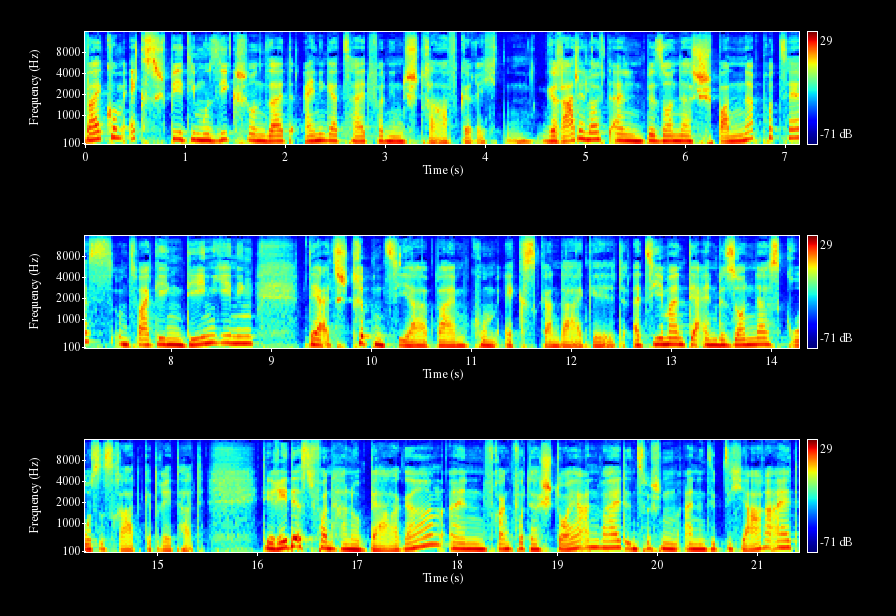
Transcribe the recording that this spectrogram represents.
Bei Cum-Ex spielt die Musik schon seit einiger Zeit vor den Strafgerichten. Gerade läuft ein besonders spannender Prozess, und zwar gegen denjenigen, der als Strippenzieher beim Cum-Ex-Skandal gilt, als jemand, der ein besonders großes Rad gedreht hat. Die Rede ist von Hanno Berger, ein Frankfurter Steueranwalt, inzwischen 71 Jahre alt,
